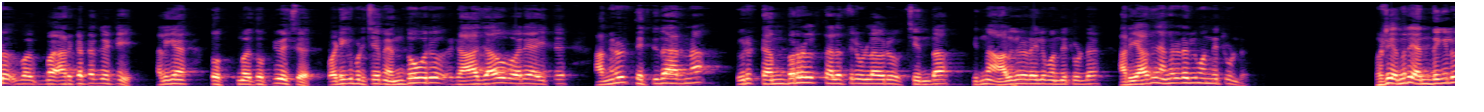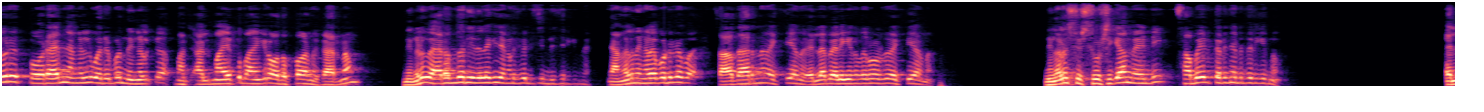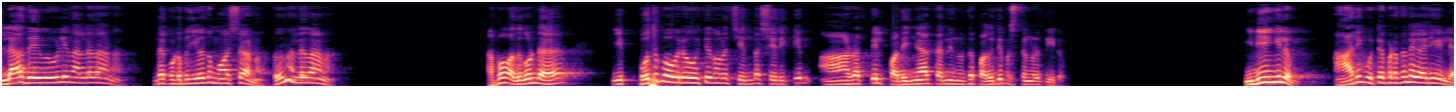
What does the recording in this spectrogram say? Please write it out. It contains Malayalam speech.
അരക്കെട്ടൊക്കെ കെട്ടി അല്ലെങ്കിൽ തൊപ്പി വെച്ച് വടിക്ക് പിടിച്ച് എന്തോ ഒരു രാജാവ് പോലെ ആയിട്ട് അങ്ങനെ ഒരു തെറ്റിദ്ധാരണ ഒരു ടെമ്പറൽ തലത്തിലുള്ള ഒരു ചിന്ത ഇന്ന് ആളുകളുടെ ഇടയിൽ വന്നിട്ടുണ്ട്. അറിയാതെ ഞങ്ങളുടെ ഇടയിൽ വന്നിട്ടുണ്ട്. പക്ഷെ എന്നിട്ട് എന്തെങ്കിലും ഒരു പോരായ്മ ഞങ്ങളിൽ വരുമ്പോൾ നിങ്ങൾക്ക് അൽമായത്ത് ഭയങ്കര ഉതപ്പാണ്. കാരണം നിങ്ങൾ വേറെ എന്തോ രീതിയിലേക്ക് ഞങ്ങളെ പറ്റി ചിന്തിച്ചിരിക്കുന്നത് ഞങ്ങൾ നിങ്ങളെ പോലൊരു സാധാരണ വ്യക്തിയാണ്. എല്ലാ ബലഹീനതകളുള്ള ഒരു വ്യക്തിയാണ്. നിങ്ങളെ ശുശ്രൂഷിക്കാൻ വേണ്ടി സഭയിൽ തിരഞ്ഞെടുത്തിരിക്കുന്നു. എല്ലാ ദൈവവിളി നല്ലതാണ്. എന്റെ കുടുംബജീവിതം മോശമാണ്. അത് നല്ലതാണ്. അപ്പോൾ അതുകൊണ്ട് ഈ പൊതു പൗരോഹിത്യം എന്നുള്ള ചിന്ത ശരിക്കും ആഴത്തിൽ പതിഞ്ഞാൽ തന്നെ ഇന്നത്തെ പകുതി പ്രശ്നങ്ങൾ തീരും. ഇനിയെങ്കിലും ആരും കുറ്റപ്പെടുത്തേണ്ട കാര്യമില്ല.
